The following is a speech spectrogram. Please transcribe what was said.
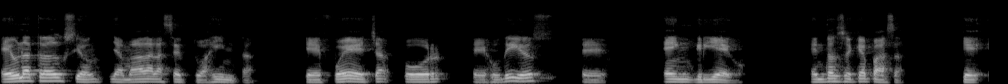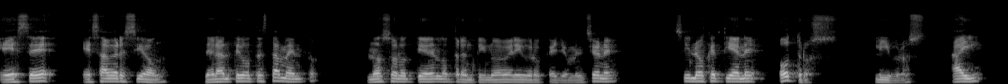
es una traducción llamada la Septuaginta, que fue hecha por eh, judíos eh, en griego. Entonces, ¿qué pasa? Que ese, esa versión del Antiguo Testamento no solo tiene los 39 libros que yo mencioné, sino que tiene otros libros ahí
